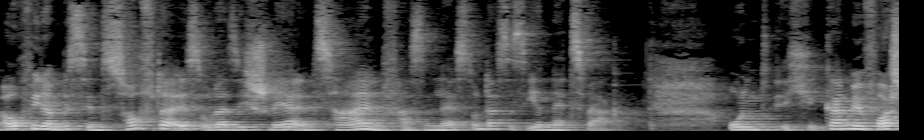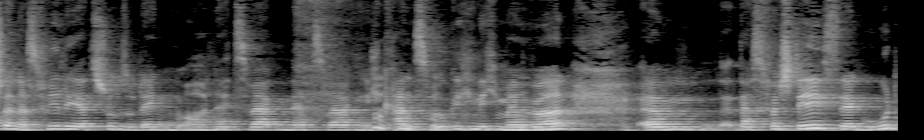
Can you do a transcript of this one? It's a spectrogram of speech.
auch wieder ein bisschen softer ist oder sich schwer in Zahlen fassen lässt und das ist ihr Netzwerk. Und ich kann mir vorstellen, dass viele jetzt schon so denken, oh, Netzwerken, Netzwerken, ich kann es wirklich nicht mehr hören. Ähm, das verstehe ich sehr gut.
